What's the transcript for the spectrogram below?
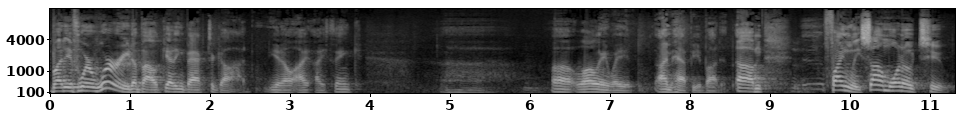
But if we're worried about getting back to God, you know, I, I think, uh, uh, well, anyway, I'm happy about it. Um, finally, Psalm 102.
